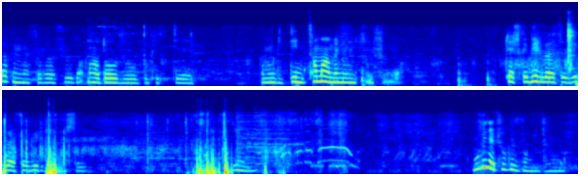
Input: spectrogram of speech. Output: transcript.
Bakın mesela şuradan. Aa doğru bu gitti. Onun gittiğini tamamen unutmuşum ya. Keşke bir vs bir vs bir gitmeseydi. Bu bir de çok hızlandı. ya.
